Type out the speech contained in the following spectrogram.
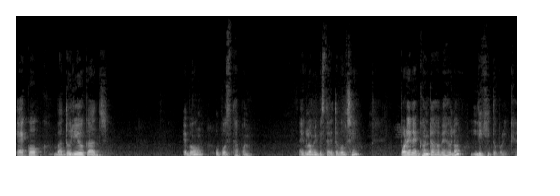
একক বা দলীয় কাজ এবং উপস্থাপন। এগুলো আমি বিস্তারিত বলছি। পরের এক ঘণ্টা হবে হলো লিখিত পরীক্ষা।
